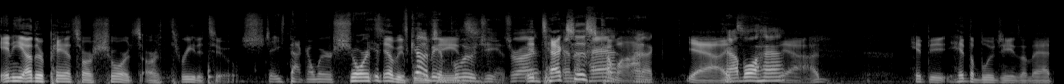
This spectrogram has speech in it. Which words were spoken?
Any other pants or shorts are three to two. He's not gonna wear shorts. It'll be It's gotta blue be in blue jeans, right? In And a Texas, hat come on. and a yeah, cowboy hat? Yeah, I'd hit the hit the blue jeans on that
